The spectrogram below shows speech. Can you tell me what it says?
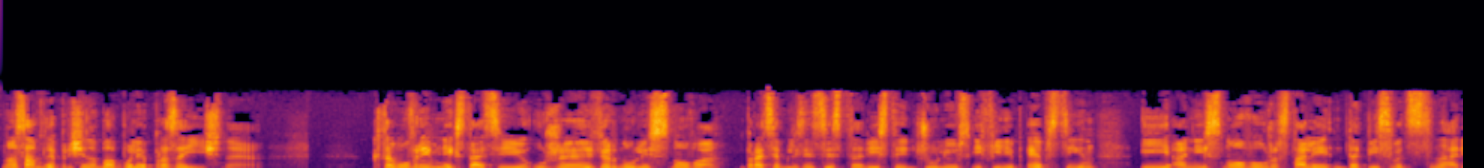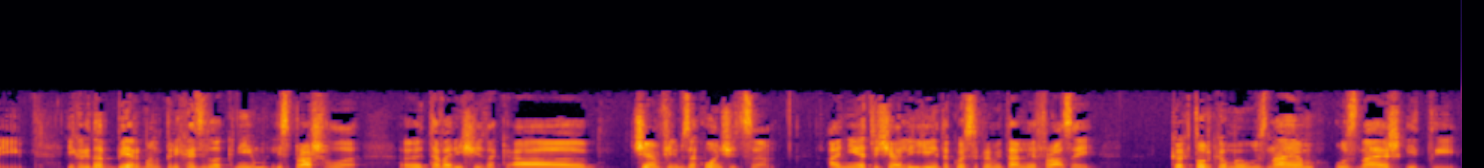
Но на самом деле причина была более прозаичная. К тому времени, кстати, уже вернулись снова братья-близнецы-сценаристы Джулиус и Филипп Эпстин, и они снова уже стали дописывать сценарий. И когда Бергман приходила к ним и спрашивала, «Э, «Товарищи, так а чем фильм закончится?» Они отвечали ей такой сакраментальной фразой «Как только мы узнаем, узнаешь и ты».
